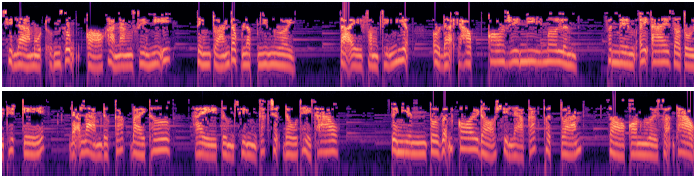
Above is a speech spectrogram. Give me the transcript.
chỉ là một ứng dụng có khả năng suy nghĩ, tính toán độc lập như người. Tại phòng thí nghiệm ở Đại học Carnegie Mellon, phần mềm AI do tôi thiết kế đã làm được các bài thơ hay tường trình các trận đấu thể thao. Tuy nhiên tôi vẫn coi đó chỉ là các thuật toán do con người soạn thảo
